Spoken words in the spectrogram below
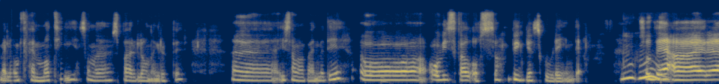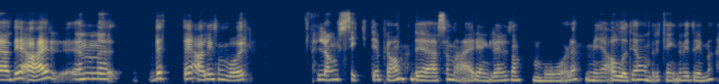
mellom fem og ti sånne sparelånegrupper eh, i samarbeid med de. Og, og, vi skal også bygge skole i India. Mm -hmm. Så det er, det er en Dette er liksom vår langsiktige plan, det som er egentlig liksom målet med alle de andre tingene vi driver med.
